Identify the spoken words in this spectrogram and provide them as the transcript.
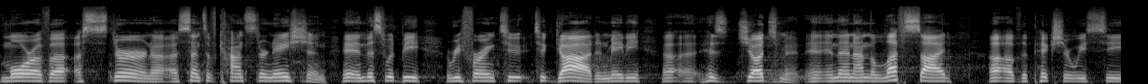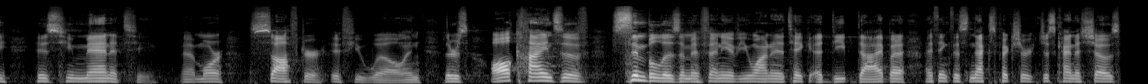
more of a, a stern, a, a, sense of consternation. And this would be referring to, to God and maybe uh, uh his judgment. And, and, then on the left side of the picture, we see his humanity uh, more softer, if you will. And there's all kinds of symbolism if any of you wanted to take a deep dive. But I think this next picture just kind of shows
